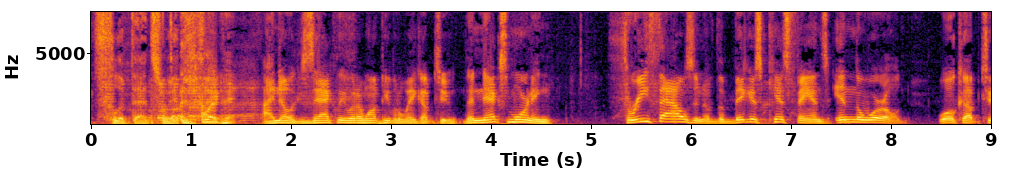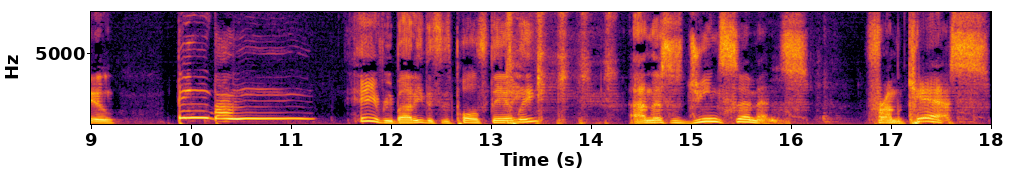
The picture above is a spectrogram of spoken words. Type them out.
"Flip that switch. Flip it. I know exactly what I want people to wake up to. The next morning, 3,000 of the biggest Kiss fans in the world woke up to Bing Bong. Hey, everybody, this is Paul Stanley. and this is Gene Simmons from Kiss.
